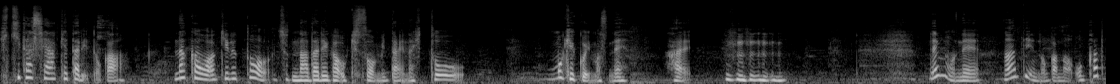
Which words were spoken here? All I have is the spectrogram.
引き出し開けたりとか中を開けるとちょっと雪崩が起きそうみたいな人も結構いますね。はい。でもね何て言うのかなお片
